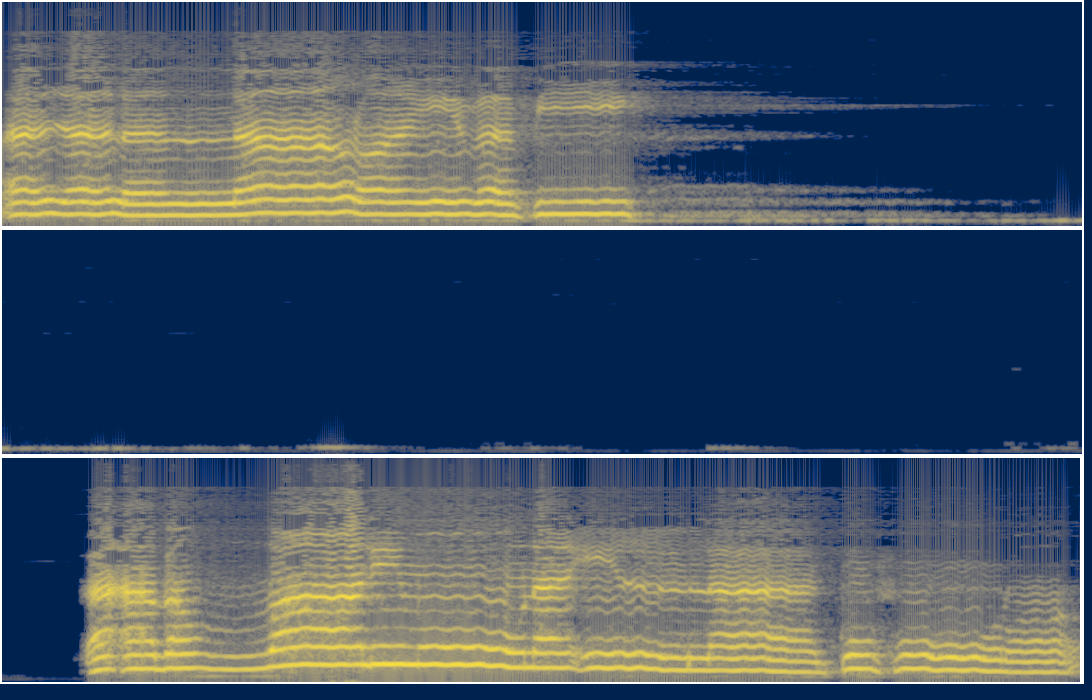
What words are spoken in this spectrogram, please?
أجلا لا ريب فيه. فأبى الظالمون إلا كفورا.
